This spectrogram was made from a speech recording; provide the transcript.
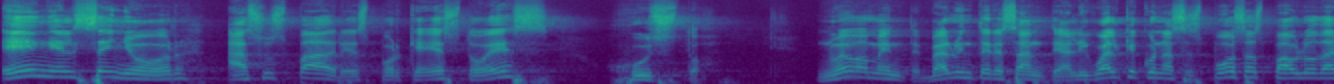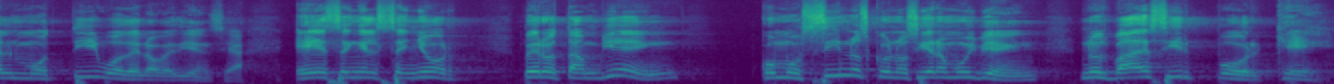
en el Señor a sus padres, porque esto es justo. Nuevamente, vea lo interesante, al igual que con las esposas, Pablo da el motivo de la obediencia, es en el Señor, pero también, como si nos conociera muy bien, nos va a decir por qué.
